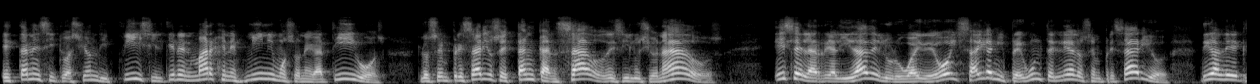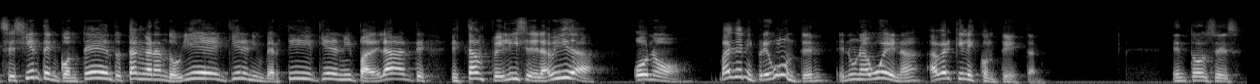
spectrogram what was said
están en situación difícil, tienen márgenes mínimos o negativos, los empresarios están cansados, desilusionados. Esa es la realidad del Uruguay de hoy. Salgan y pregúntenle a los empresarios. Díganle, se sienten contentos, están ganando bien, quieren invertir, quieren ir para adelante, están felices de la vida o no. Vayan y pregunten en una buena a ver qué les contestan. Entonces,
